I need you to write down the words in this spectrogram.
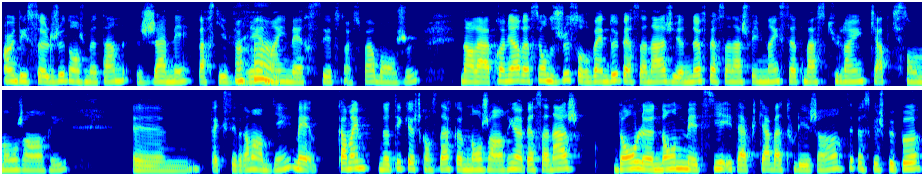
un des seuls jeux dont je me tanne jamais parce qu'il est vraiment immersif. C'est un super bon jeu. Dans la première version du jeu, sur 22 personnages, il y a 9 personnages féminins, 7 masculins, 4 qui sont non-genrés. Euh, fait que c'est vraiment bien. Mais quand même, notez que je considère comme non-genré un personnage dont le nom de métier est applicable à tous les genres, parce que je peux pas.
